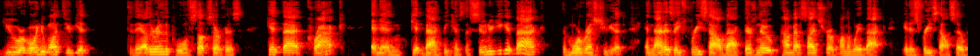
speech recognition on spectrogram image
you are going to want to get to the other end of the pool, subsurface, hit that crack, and then get back because the sooner you get back, the more rest you get. And that is a freestyle back. There's no combat side stroke on the way back. It is freestyle. So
